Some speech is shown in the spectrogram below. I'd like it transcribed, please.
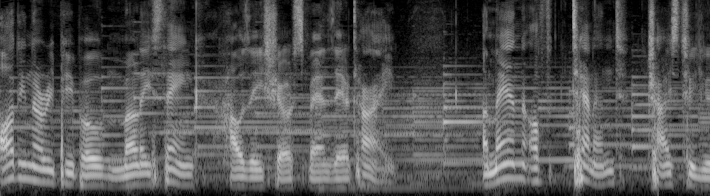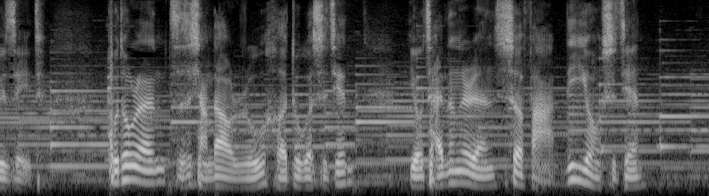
Ordinary people merely think how they should spend their time. A man of talent tries to use it. 普通人只是想到如何度过时间，有才能的人设法利用时间。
